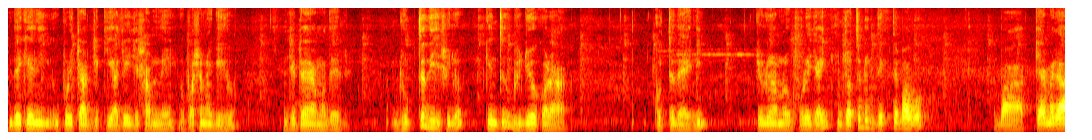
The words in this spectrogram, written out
দেখে নিই উপরে চার্চে কী আছে, এই যে সামনে উপাসনা গৃহ যেটা আমাদের ঢুকতে দিয়েছিল, কিন্তু ভিডিও করা করতে দেয়নি। চলুন আমরা উপরে যাই। যতটুকু দেখতে পাবো বা ক্যামেরা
